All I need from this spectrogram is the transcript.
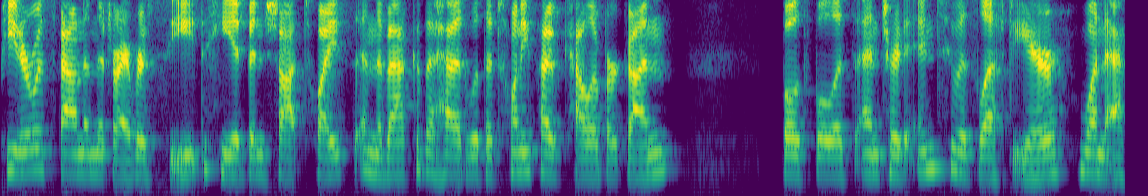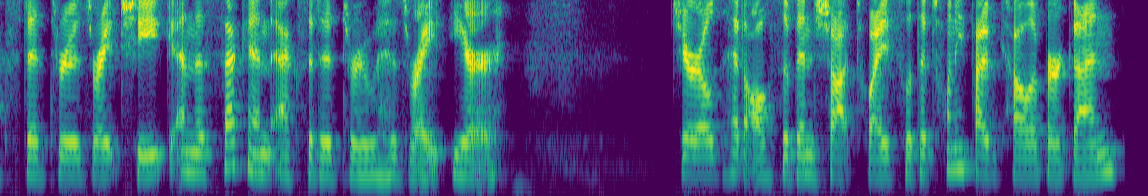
Peter was found in the driver's seat. He had been shot twice in the back of the head with a 25 caliber gun. Both bullets entered into his left ear, one exited through his right cheek, and the second exited through his right ear. Gerald had also been shot twice with a 25 caliber gun.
